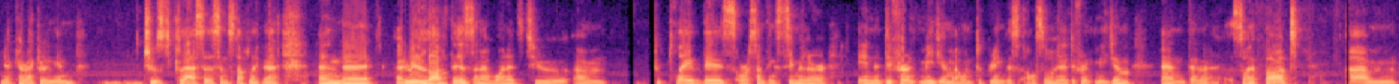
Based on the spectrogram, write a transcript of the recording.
yeah character and then choose classes and stuff like that. And uh, I really loved this, and I wanted to um, to play this or something similar in a different medium. I want to bring this also in a different medium, and then uh, so I thought um,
